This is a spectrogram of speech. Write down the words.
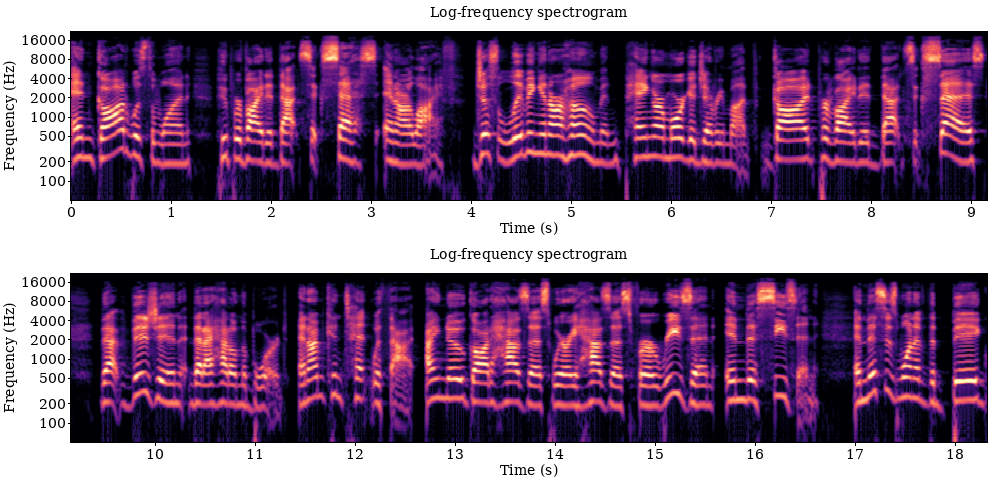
And God was the one who provided that success in our life just living in our home and paying our mortgage every month. God provided that success, that vision that I had on the board. And I'm content with that. I know God has us where He has us for a reason in this season. And this is one of the big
